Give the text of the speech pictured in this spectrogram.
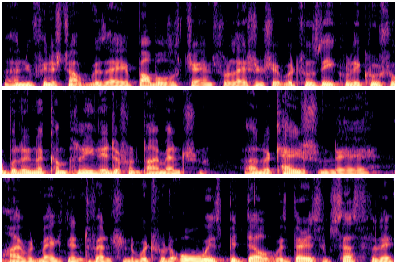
And you finished up with a Bubbles James relationship, which was equally crucial, but in a completely different dimension. And occasionally I would make an intervention which would always be dealt with very successfully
